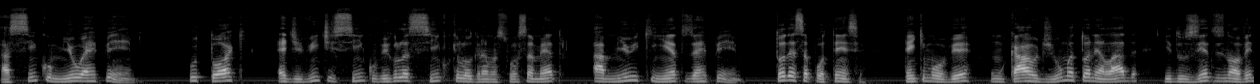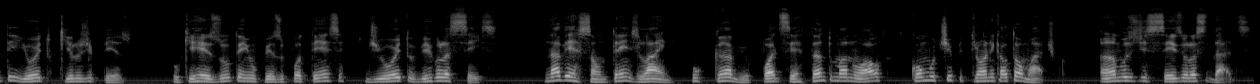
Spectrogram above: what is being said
a 5.000 RPM. O torque é de 25,5 kgfm a 1.500 RPM. Toda essa potência tem que mover um carro de 1 tonelada e 298 kg de peso, o que resulta em um peso-potência de 8,6. Na versão Trendline, o câmbio pode ser tanto manual como Tiptronic automático, ambos de 6 velocidades.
